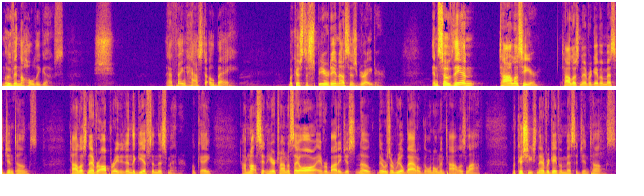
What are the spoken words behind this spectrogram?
Move in the Holy Ghost. Shh. That thing has to obey because the Spirit in us is greater. And so then Tyler's here. Tyler's never gave a message in tongues. Tyler's never operated in the gifts in this manner, okay? I'm not sitting here trying to say, oh, everybody just, no. There was a real battle going on in Tyler's life because she's never gave a message in tongues.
